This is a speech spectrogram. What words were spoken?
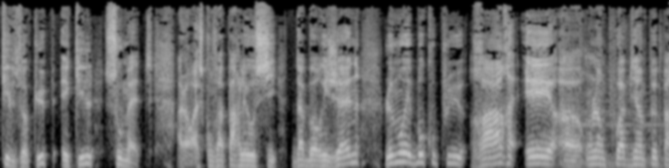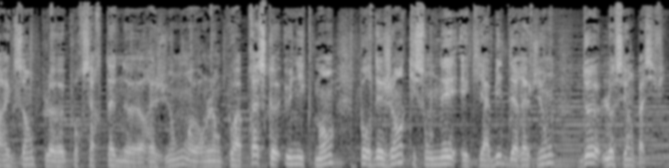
qu'ils occupent et qu'ils soumettent. Alors, est-ce qu'on va parler aussi d'aborigènes? Le mot est beaucoup plus rare et euh, on l'emploie bien peu, par exemple, pour certaines régions. On l'emploie presque uniquement pour des gens qui sont nés et qui habitent des régions de l'océan Pacifique.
